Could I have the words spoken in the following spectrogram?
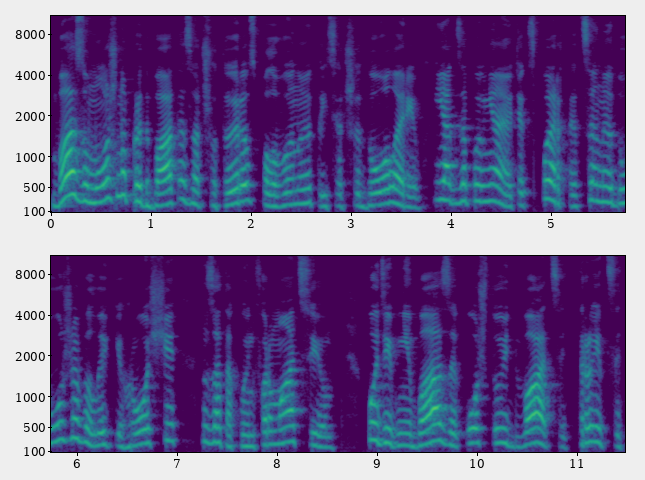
Базу можна придбати за 4,5 тисячі доларів. Як запевняють експерти, це не дуже великі гроші за таку інформацію. Подібні бази коштують 20, 30,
